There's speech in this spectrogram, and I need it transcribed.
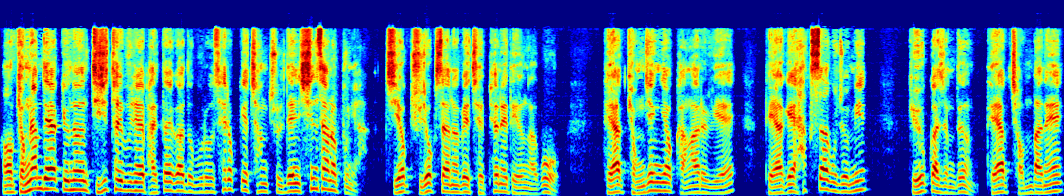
어, 경남대학교는 디지털 분야의 발달과 더불어 새롭게 창출된 신산업 분야, 지역 주력 산업의 재편에 대응하고 대학 경쟁력 강화를 위해 대학의 학사 구조 및 교육 과정 등 대학 전반의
